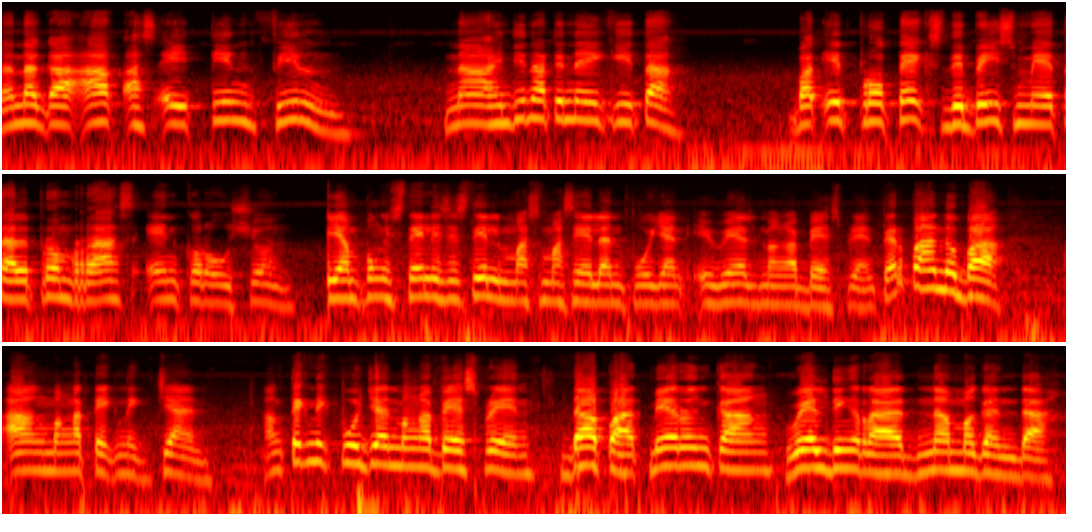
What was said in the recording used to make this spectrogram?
na nag-a-act as a thin film na hindi natin nakikita but it protects the base metal from rust and corrosion. Yan pong stainless steel, mas maselan po yan i-weld mga best friend. Pero paano ba ang mga technique dyan? Ang technique po dyan mga best friend, dapat meron kang welding rod na maganda.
